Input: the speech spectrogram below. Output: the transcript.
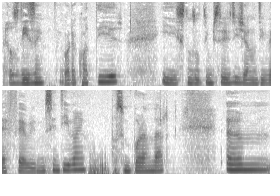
Eles dizem, agora é 4 dias, e se nos últimos 3 dias já não tiver febre e me senti bem, posso-me pôr a andar. Um,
